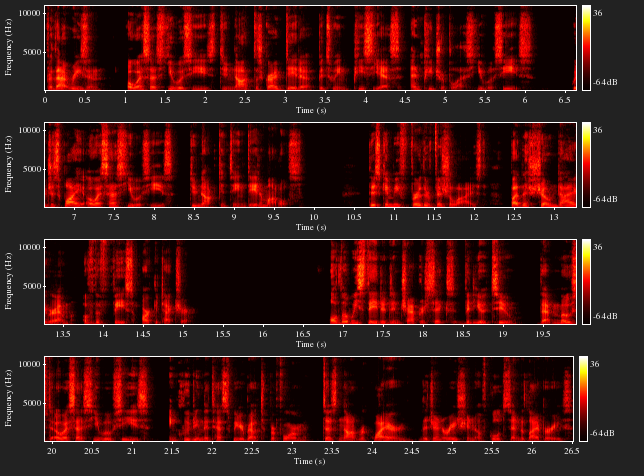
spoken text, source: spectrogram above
For that reason, OSS UOCs do not describe data between PCS and PSSS UOCs, which is why OSS UOCs do not contain data models. This can be further visualized by the shown diagram of the face architecture. Although we stated in Chapter 6, Video 2, that most OSS UOCs, including the test we are about to perform, does not require the generation of gold standard libraries,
